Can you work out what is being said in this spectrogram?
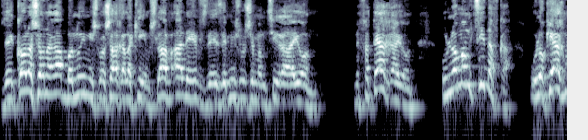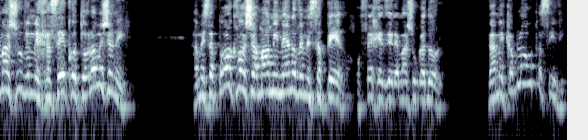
זה כל לשון הרע בנוי משלושה חלקים. שלב א' זה איזה מישהו שממציא רעיון, מפתח רעיון. הוא לא ממציא דווקא, הוא לוקח משהו ומחזק אותו, לא משנה. המספרו כבר שמע ממנו ומספר, הופך את זה למשהו גדול. והמקבלו הוא פסיבי.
